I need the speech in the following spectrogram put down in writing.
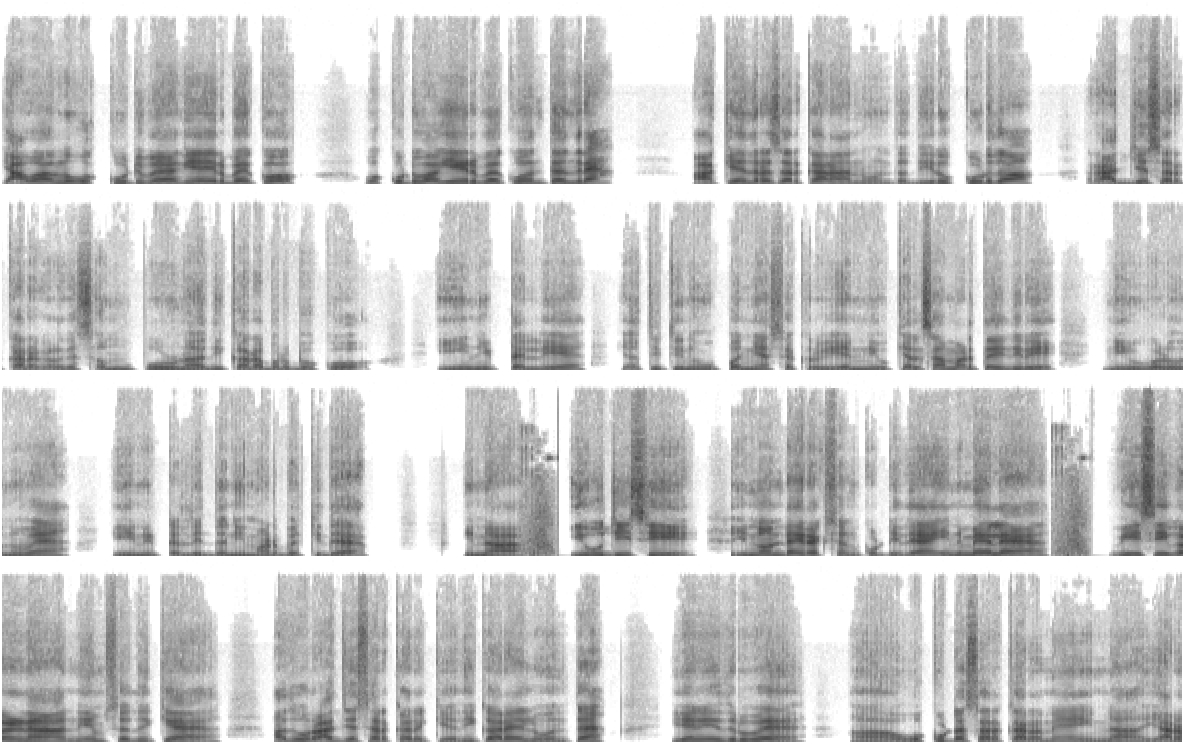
ಯಾವಾಗಲೂ ಒಕ್ಕೂಟವಾಗೇ ಇರಬೇಕು. ಒಕ್ಕೂಟವಾಗಿಯೇ ಇರಬೇಕು ಅಂತಂದ್ರೆ ಆ ಕೇಂದ್ರ ಸರ್ಕಾರ ಅನ್ನುವಂಥದ್ದು ಇರು ರಾಜ್ಯ ಸರ್ಕಾರಗಳಿಗೆ ಸಂಪೂರ್ಣ ಅಧಿಕಾರ ಬರಬೇಕು. ಈ ನಿಟ್ಟಲ್ಲಿ ಅತಿಥಿನ ಉಪನ್ಯಾಸಕರು ಏನು ನೀವು ಕೆಲಸ ಮಾಡ್ತಾ ಇದ್ದೀರಿ? ನೀವುಗಳೂ ಈ ನಿಟ್ಟಲ್ಲಿ ದನಿ ಮಾಡಬೇಕಿದೆ. ಇನ್ನು ಯು ಜಿ ಸಿ ಇನ್ನೊಂದು ಡೈರೆಕ್ಷನ್ ಕೊಟ್ಟಿದೆ. ಇನ್ಮೇಲೆ ವಿ ಸಿಗಳನ್ನ ನೇಮಿಸೋದಕ್ಕೆ ಅದು ರಾಜ್ಯ ಸರ್ಕಾರಕ್ಕೆ ಅಧಿಕಾರ ಇಲ್ವಂತೆ ಏನಿದ್ರೂ ಒಕ್ಕೂಟ ಸರ್ಕಾರನೇ ಇನ್ನು ಯಾರೋ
